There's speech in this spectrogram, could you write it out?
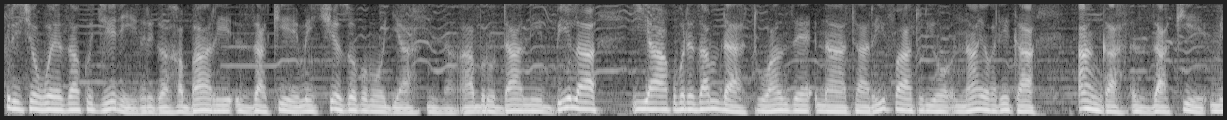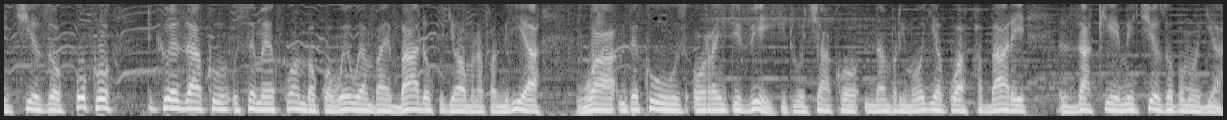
kilichoweza kujiri katika habari za kimichezo pamoja na burudani. Bila ya kupoteza muda, tuanze na taarifa tuliyo nayo katika anga za kimichezo, huku tukiweza kusema ya kwamba kwa wewe ambaye bado hujawa mwanafamilia wa Mpekuzi Online TV, kituo chako nambari moja kwa habari za kimichezo pamoja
